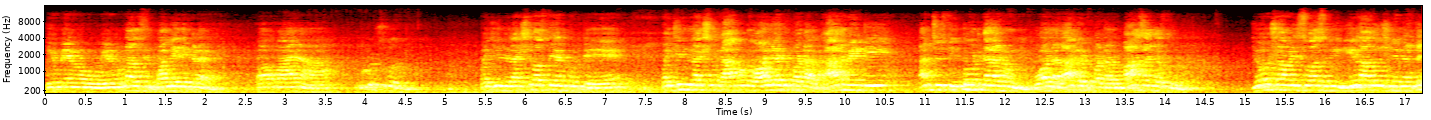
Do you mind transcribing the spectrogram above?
ఇక మేము ఉండాల్సిన పని లేదు ఇక్కడ. పాప ఆయన ఇప్పుడు పద్దెనిమిది లక్షలు వస్తాయి అనుకుంటే పద్దెనిమిది లక్షలు రాకుండా వాళ్ళు అడ్డుపడ్డారు కారణం ఏంటి? అని చూస్తే ఇంకొకటి కారణం ఉంది. వాళ్ళు అలా అడ్డుపడ్డారు మా సంగతులు జ్యోతిషామ విశ్వాసం వీళ్ళ ఆలోచన ఏంటంటే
